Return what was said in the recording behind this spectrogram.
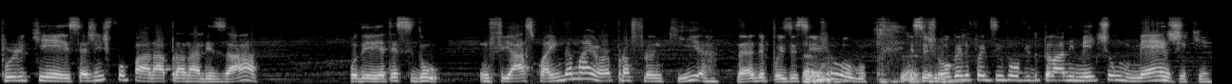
porque se a gente for parar para analisar, poderia ter sido um fiasco ainda maior para a franquia, né? Depois desse jogo. Esse jogo ele foi desenvolvido pela Animation Magic,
